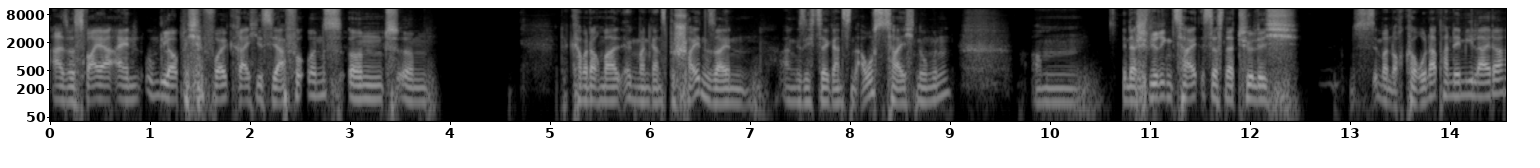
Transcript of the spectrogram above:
also es war ja ein unglaublich erfolgreiches Jahr für uns und ähm, da kann man doch mal irgendwann ganz bescheiden sein angesichts der ganzen Auszeichnungen. Ähm, in der schwierigen Zeit ist das natürlich, es ist immer noch Corona-Pandemie leider,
